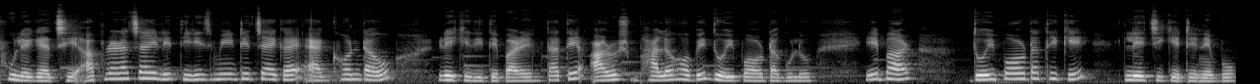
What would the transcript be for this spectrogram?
ফুলে গেছে। আপনারা চাইলে তিরিশ মিনিটের জায়গায় এক ঘন্টাও রেখে দিতে পারেন, তাতে আরও ভালো হবে দই পরোটাগুলো। এবার দই পরোটা থেকে লেচি কেটে নেব।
